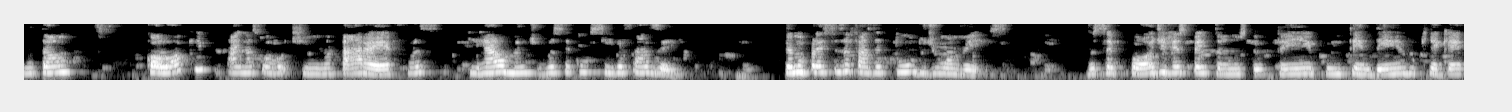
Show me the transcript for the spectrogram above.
Então, coloque aí na sua rotina tarefas que realmente você consiga fazer. Você não precisa fazer tudo de uma vez. Você pode respeitando o seu tempo, entendendo o que é, que é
